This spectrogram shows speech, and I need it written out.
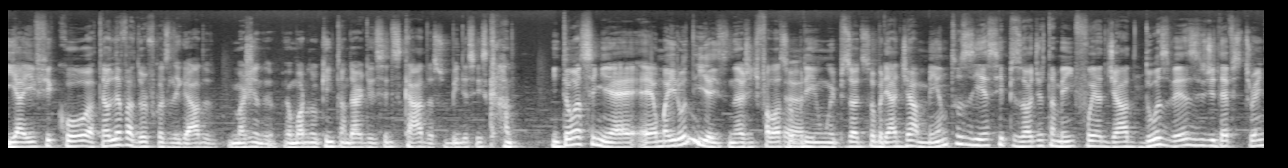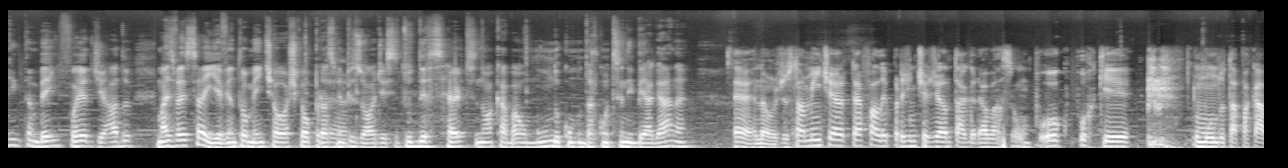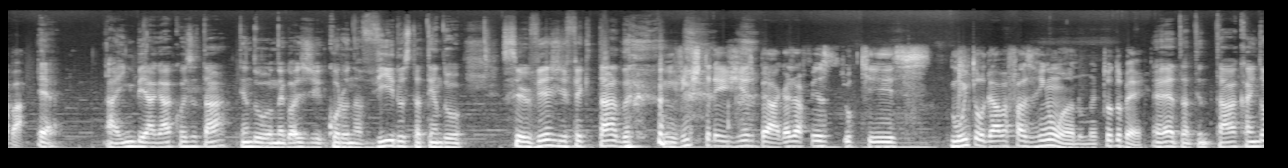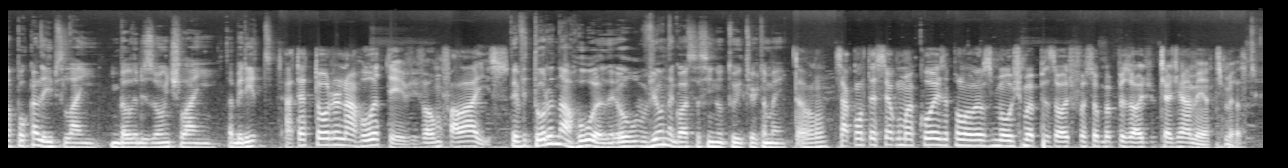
e aí ficou, até o elevador ficou desligado. Imagina, eu moro no quinto andar, descer de escada, subir dessa escada. Então, assim, é, é uma ironia isso, né? A gente falar é. sobre um episódio sobre adiamentos e esse episódio também foi adiado duas vezes. O de Death Stranding também foi adiado, mas vai sair. Eventualmente, eu acho que é o próximo é. episódio. E se tudo der certo, se não acabar o mundo como tá acontecendo em BH, né? É, não, justamente eu até falei pra gente adiantar a gravação um pouco, porque o mundo tá pra acabar. É, Aí em BH a coisa tá tendo negócio de coronavírus, tá tendo cerveja infectada. Em 23 dias BH já fez o que muito lugar vai fazer em um ano, mas tudo bem. É, tá, tá caindo apocalipse lá em, em Belo Horizonte, lá em Tabirito. Até touro na rua teve, vamos falar isso. Teve touro na rua, eu vi um negócio assim no Twitter também. Então, se acontecer alguma coisa, pelo menos meu último episódio foi sobre o episódio de adiamentos mesmo.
